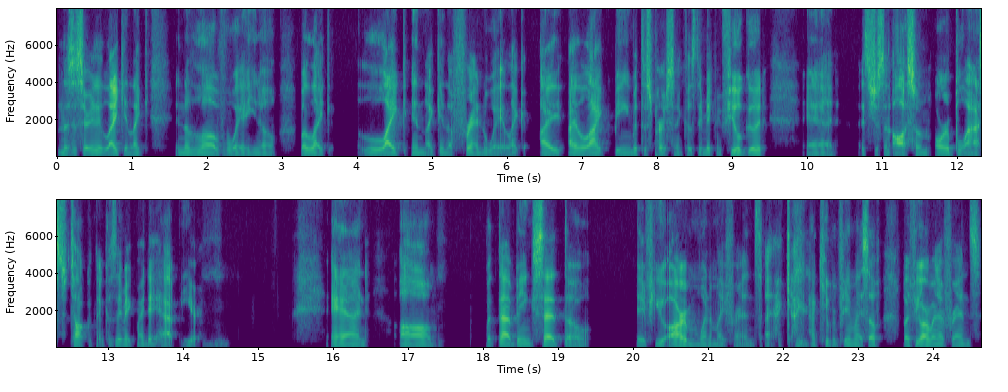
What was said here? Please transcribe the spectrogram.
necessarily like in like in the love way, you know, but like like in like in a friend way. Like I I like being with this person because they make me feel good and it's just an awesome or a blast to talk with them because they make my day happy here. And um, with that being said, though, if you are one of my friends, I, I, I keep repeating myself, but if you are one of my friends,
